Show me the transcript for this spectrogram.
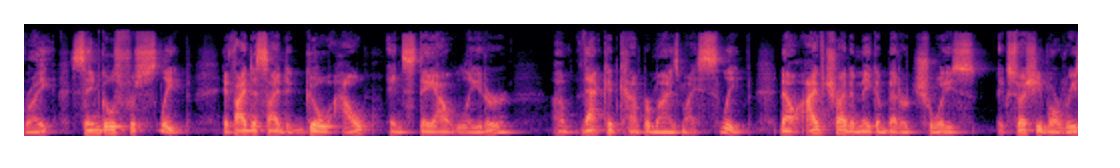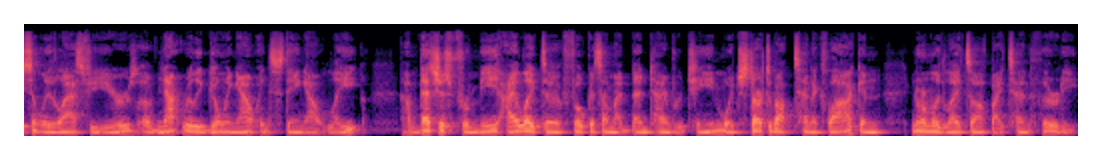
Right? Same goes for sleep. If I decide to go out and stay out later, um, that could compromise my sleep. Now, I've tried to make a better choice, especially more recently, the last few years, of not really going out and staying out late um, that's just for me. I like to focus on my bedtime routine, which starts about 10 o'clock and normally lights off by 10:30.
